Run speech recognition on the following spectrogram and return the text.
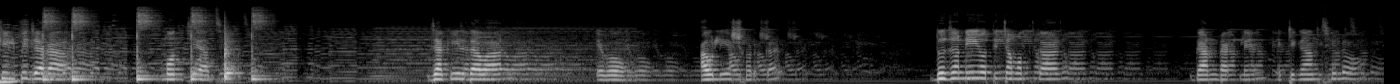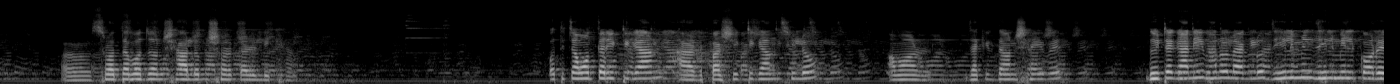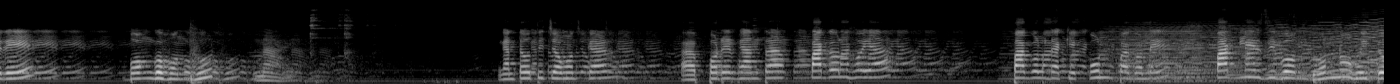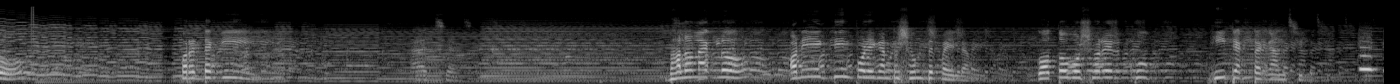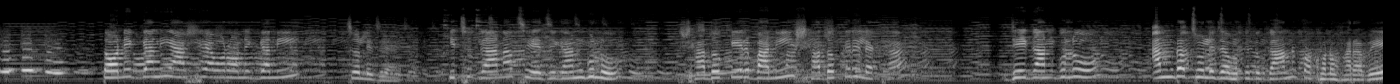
শিল্পী যারা মঞ্চে আছে, জাকির দেওয়ান এবং আউলিয়া সরকার, দুজনেই অতি চমৎকার গান রাখলেন। একটি গান ছিল শ্রদ্ধাভজন শাহ সরকারের লেখা। অতি চমৎকার একটি গান, আর পাশে একটি গান ছিল আমার জাকির দেওয়ান সাহেবের। দুইটা গানই ভালো লাগল, ঝিলমিল ঝিলমিল করে রে। বঙ্গবন্ধু না গানটা অতি চমৎকার। পরের গানটা পাগল হইয়া, পাগল ডাকে কোন পাগলে? পাগলির জীবন ধন্য হইতো। পরেরটা কি? আচ্ছা আচ্ছা। ভালো লাগল, অনেক দিন পরে গানটা শুনতে পাইলাম। গত বছরের খুব হিট একটা গান ছিল। তো অনেক গানই আসে, আবার অনেক গানই চলে যায়। কিছু গান আছে, যে গানগুলো সাধকের বাণী, সাধকের লেখা। যে গানগুলো আমরা চলে যাব, কিন্তু গান কখনো হারাবে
